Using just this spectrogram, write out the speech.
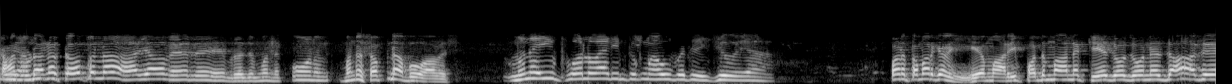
કાનુડાના સપના આવે રે બ્રજ. મને કોણ મને સપના બહુ આવે છે. મને ઈ ફોલ વાળીને ટૂંકમાં આવું બધું જોયું યાર પણ તમારે કે હે મારી પદ્માને કે જો ને જાજે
